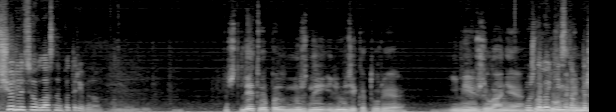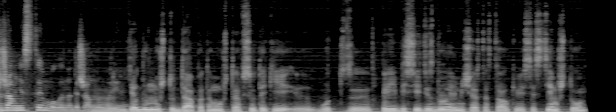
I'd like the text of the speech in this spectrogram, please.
Що для цього власне потрібно? Значит, для этого нужны люди, которые имеют желание Можливо, быть якісь там донорами. державні стимули на державному Э, рівні? Я думаю, что да, потому что все-таки вот э, при беседе с донорами часто сталкиваешься с тем, что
